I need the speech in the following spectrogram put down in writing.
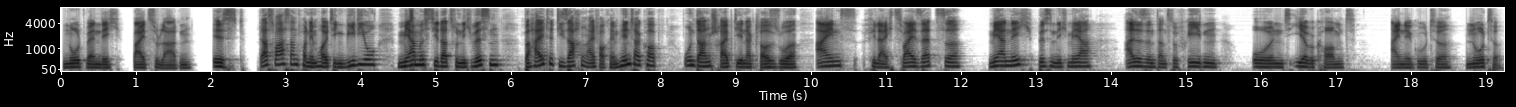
notwendig beizuladen ist. Das war's dann von dem heutigen Video. Mehr müsst ihr dazu nicht wissen. Behaltet die Sachen einfach im Hinterkopf und dann schreibt ihr in der Klausur eins, vielleicht zwei Sätze, mehr nicht, bisschen nicht mehr alle sind dann zufrieden und ihr bekommt eine gute Note.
